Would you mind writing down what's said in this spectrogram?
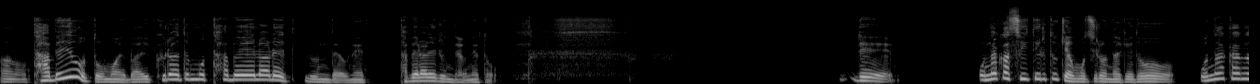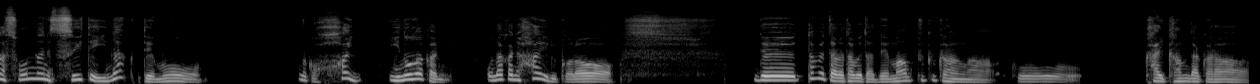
あの、食べようと思えばいくらでも食べられるんだよね。食べられるんだよね、と。で、お腹空いてる時はもちろんだけど、お腹がそんなに空いていなくても、なんか、はい、胃の中に、お腹に入るから、で、食べたら食べたで満腹感が、こう、快感だから、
